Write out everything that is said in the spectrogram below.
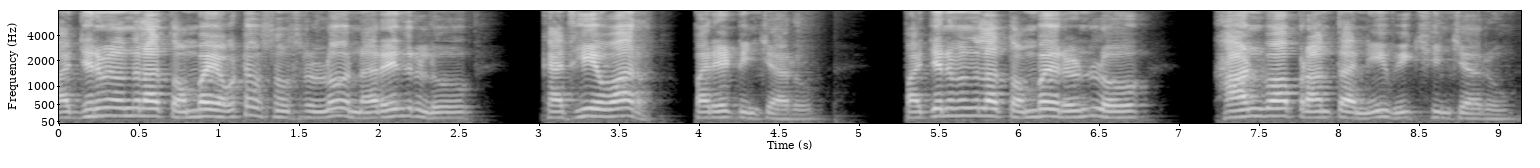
పద్దెనిమిది వందల తొంభై ఒకటవ సంవత్సరంలో నరేంద్రులు కథియవార్ పర్యటించారు. పద్దెనిమిది వందల తొంభై రెండులో ఖాండ్వా ప్రాంతాన్ని వీక్షించారు.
